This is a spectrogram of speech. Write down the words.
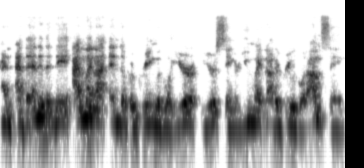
And at the end of the day, I might not end up agreeing with what you're you're saying, or you might not agree with what I'm saying.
